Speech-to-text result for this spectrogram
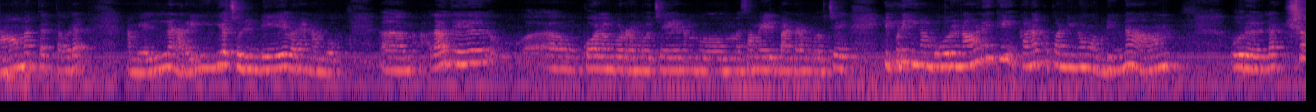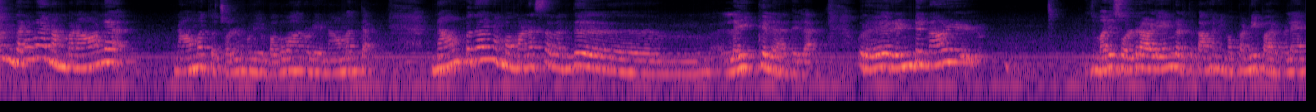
நாமத்தை தவிர நம்ம எல்லாம் நிறைய சொல்லிகிட்டே வர நம்ம. அதாவது கோலம் போடுற போச்சே நம்ம சமையல் பண்ணுற போச்சே இப்படி நம்ம ஒரு நாளைக்கு கணக்கு பண்ணினோம் அப்படின்னா ஒரு லட்சம் தடவை நம்மனால நாமத்தை சொல்ல முடியும் பகவானுடைய நாமத்தை. நாம் தான் நம்ம மனசை வந்து லைக்கில் அதில். ஒரு ரெண்டு நாள் இது மாதிரி சொல்கிறாளேங்கிறதுக்காக நீங்கள் பண்ணி பாருங்களேன்.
